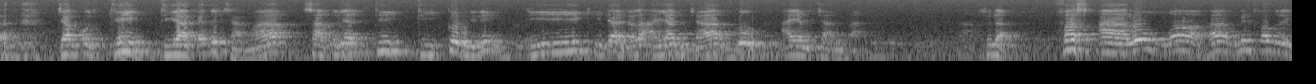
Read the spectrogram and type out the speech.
Jam di diaka itu jama satunya di dikun ini dik itu adalah ayam jago ayam jantan. Nah, sudah. Fas'alullaha min fadli.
